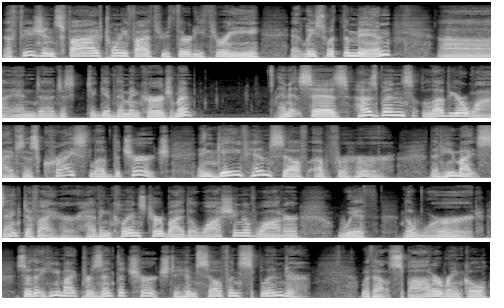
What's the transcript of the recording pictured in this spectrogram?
Ephesians 5 25 through 33, at least with the men, uh, and uh, just to give them encouragement. And it says, Husbands, love your wives as Christ loved the church and gave himself up for her, that he might sanctify her, having cleansed her by the washing of water with the word, so that he might present the church to himself in splendor, without spot or wrinkle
